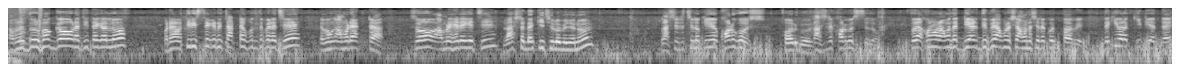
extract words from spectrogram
আমাদের দুর্ভাগ্য ওরা জিতে গেল। ওরা তিরিশ সেকেন্ডে চারটা বলতে পেরেছে এবং আমরা একটা। সো আমরা হেরে গেছি। রাস্তাটা কি ছিল মেজানুর? লাস্টেটা ছিল কি? খরগোশ। খরগোশ। লাস্টে খরগোশ ছিল। তো এখন ওরা আমাদের ডিয়ার দিবে আমরা সে- আমাদের সেটা করতে হবে। দেখি ওরা কি ডিয়ার দেয়।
